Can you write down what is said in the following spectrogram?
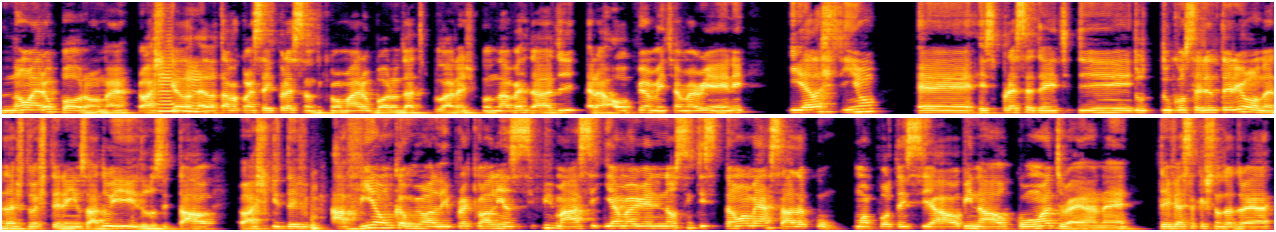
não era o Boron, né? Eu acho uhum. que ela, uhum. ela tava com essa impressão de que o Omar era o Boron da Tribo Laranja, quando na verdade era obviamente a Marianne. E elas tinham é, esse precedente de, do, do, conselho anterior, né? Das duas terem usado ídolos e tal. Eu acho que deve, havia um caminho ali para que uma aliança se firmasse e a Marianne não se sentisse tão ameaçada com uma potencial final com a Drea, né? Teve essa questão da Drea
